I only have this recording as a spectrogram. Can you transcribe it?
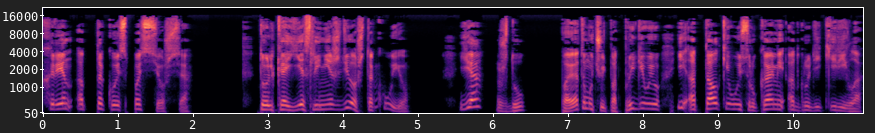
Хрен от такой спасешься. Только если не ждешь такую. Я жду, поэтому чуть подпрыгиваю и отталкиваюсь руками от груди Кирилла.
